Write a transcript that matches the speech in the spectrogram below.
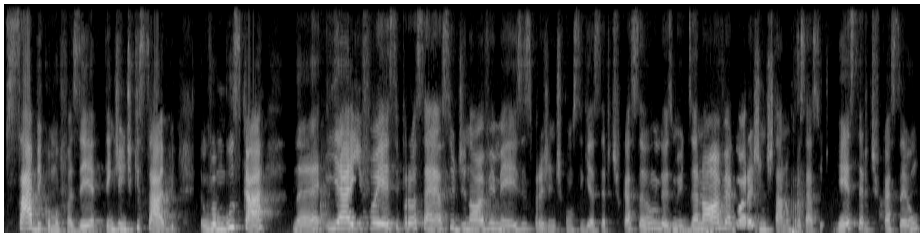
sabe como fazer? Tem gente que sabe. Então vamos buscar, né? E aí foi esse processo de nove meses para a gente conseguir a certificação em 2019. Agora a gente está num processo de recertificação,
